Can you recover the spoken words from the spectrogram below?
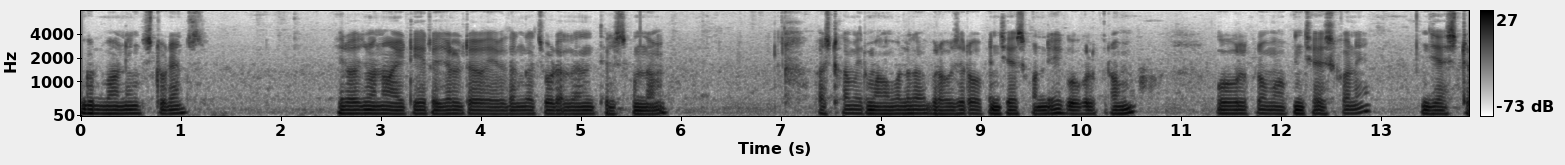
గుడ్ మార్నింగ్ స్టూడెంట్స్. ఈరోజు మనం ఐటీ రిజల్ట్ ఏ విధంగా చూడాలని తెలుసుకుందాం. ఫస్ట్గా మీరు మామూలుగా బ్రౌజర్ ఓపెన్ చేసుకోండి Google Chrome. Google Chrome open చేసుకొని జస్ట్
